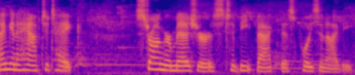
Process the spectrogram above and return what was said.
I'm going to have to take stronger measures to beat back this poison ivy.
